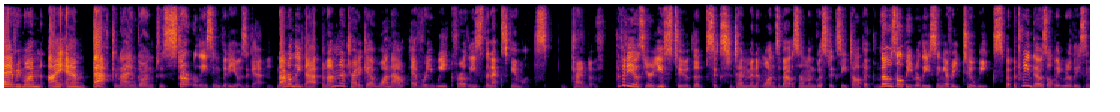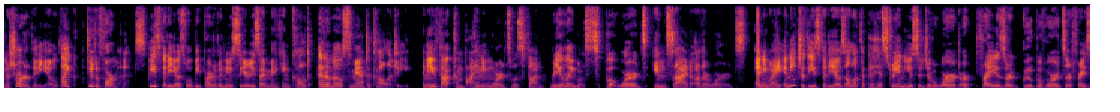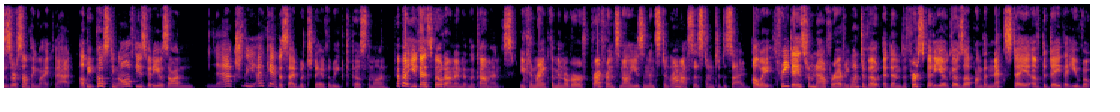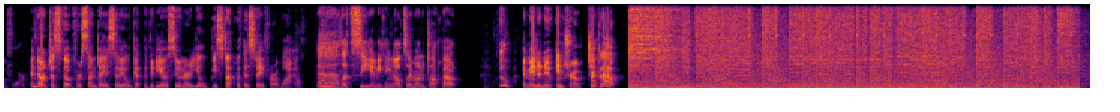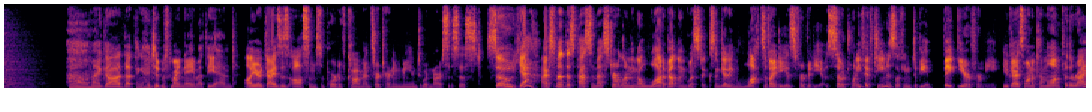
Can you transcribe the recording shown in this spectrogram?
Hi everyone, I am back and I am going to start releasing videos again. Not only that, but I'm going to try to get one out every week for at least the next few months. Kind of. The videos you're used to, the 6 to 10 minute ones about some linguisticsy topic, those I'll be releasing every two weeks, but between those I'll be releasing a shorter video, like 2 to 4 minutes. These videos will be part of a new series I'm making called Etymosemanticology. And you thought combining words was fun. Real linguists put words inside other words. Anyway, in each of these videos I'll look at the history and usage of a word or phrase or group of words or phrases or something like that. I'll be posting all of these videos on... Actually, I can't decide which day of the week to post them on. How about you guys vote on it in the comments? You can rank them in order of preference and I'll use an instant runoff system to decide. I'll wait three days from now for everyone to vote, and then the first video goes up on the next day of the day that you vote for. And don't just vote for Sunday so you'll get the video sooner, you'll be stuck with this day for a while. Uh, let's see, anything else I want to talk about? Ooh, I made a new intro, check it out! Oh my god, that thing I did with my name at the end. All your guys' awesome supportive comments are turning me into a narcissist. So yeah, I've spent this past semester learning a lot about linguistics and getting lots of ideas for videos, so 2015 is looking to be a big year for me. You guys want to come along for the ride?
